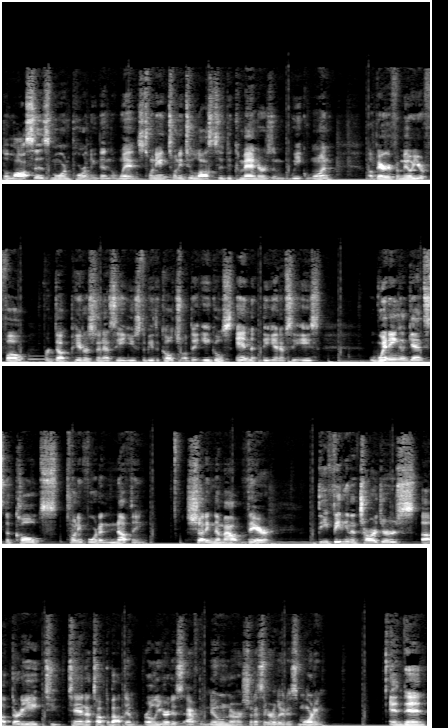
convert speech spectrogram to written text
The losses, more importantly than the wins. 28 22 loss to the Commanders in week one, a very familiar foe for Doug Pederson as he used to be the coach of the Eagles in the NFC East. Winning against the Colts 24 to nothing, shutting them out there. Defeating the Chargers uh, 38 to 10. I talked about them earlier this afternoon, or should I say earlier this morning. And then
